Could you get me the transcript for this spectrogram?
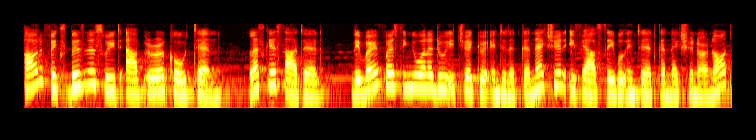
How to fix Business Suite app error code 10. Let's get started. The very first thing you want to do is check your internet connection if you have stable internet connection or not.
